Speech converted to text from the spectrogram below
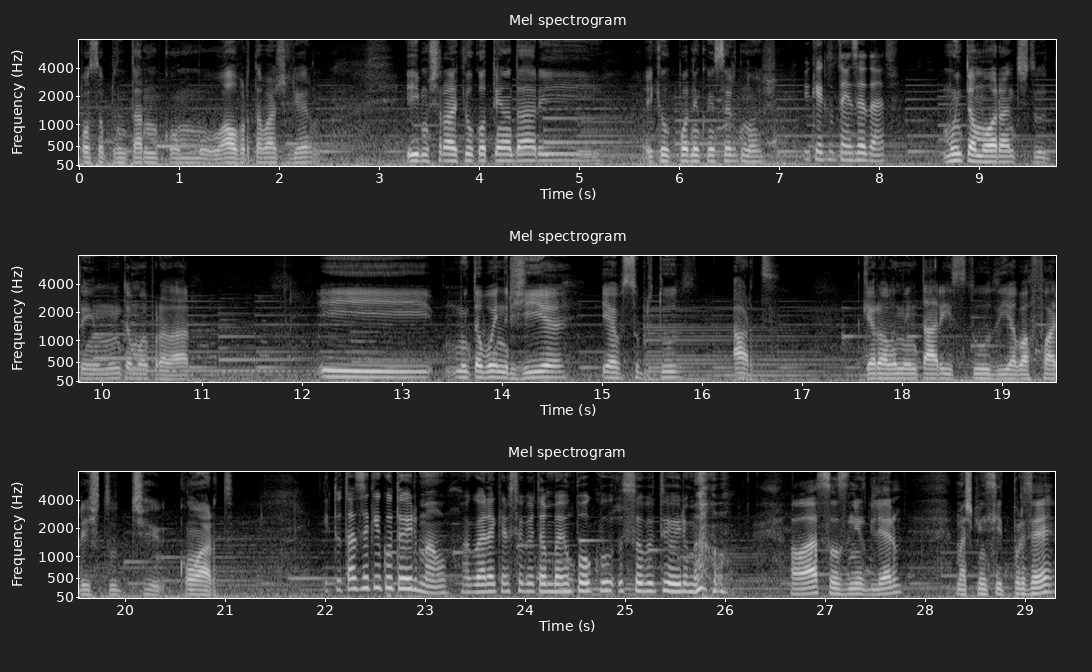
posso apresentar-me como Álvaro Tavares Guilherme e mostrar aquilo que eu tenho a dar e aquilo que podem conhecer de nós. E o que é que tu tens a dar? Muito amor, antes de tudo, tenho muito amor para dar. E muita boa energia e, é, sobretudo, arte. Quero alimentar isso tudo e abafar isto tudo com arte. E tu estás aqui com o teu irmão. Agora quero saber também um pouco sobre o teu irmão. Olá, sou Zenildo Guilherme, mais conhecido por Zé.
